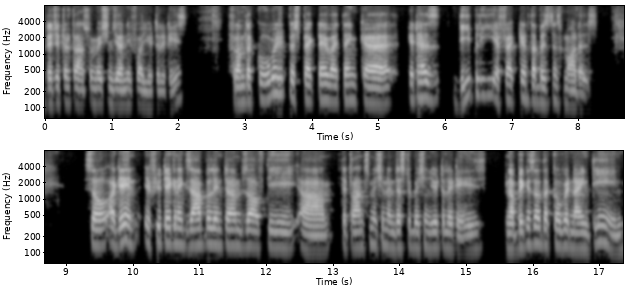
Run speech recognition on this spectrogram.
digital transformation journey for utilities. From the covid perspective i think uh, it has deeply affected the business models. So again if you take an example in terms of the um, the transmission and distribution utilities now because of the covid-19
